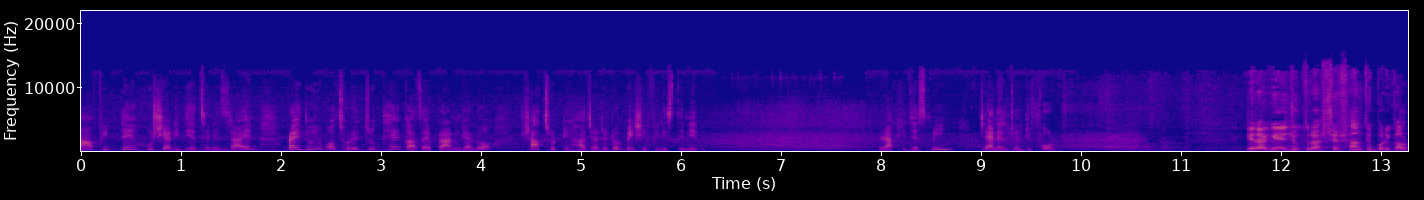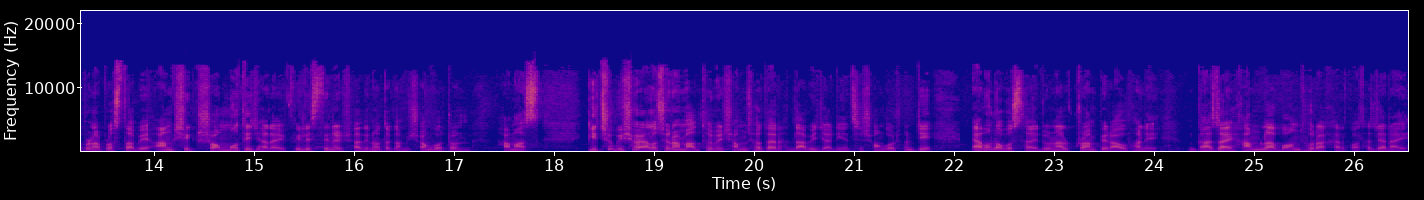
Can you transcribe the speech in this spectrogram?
না ফিরতে হুঁশিয়ারি দিয়েছেন ইসরায়েল। প্রায় দুই বছরের যুদ্ধে গাজায় প্রাণ গেল সাতষট্টি হাজারেরও বেশি ফিলিস্তিনির। রাখি জেসমিন, চ্যানেল টোয়েন্টি এর আগে যুক্তরাষ্ট্রের শান্তি পরিকল্পনা প্রস্তাবে আংশিক সম্মতি জানায় ফিলিস্তিনের স্বাধীনতাকামী সংগঠন হামাস। কিছু বিষয় আলোচনার মাধ্যমে সমঝোতার দাবি জানিয়েছে সংগঠনটি। এমন অবস্থায় ডোনাল্ড ট্রাম্পের আহ্বানে গাজায় হামলা বন্ধ রাখার কথা জানায়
